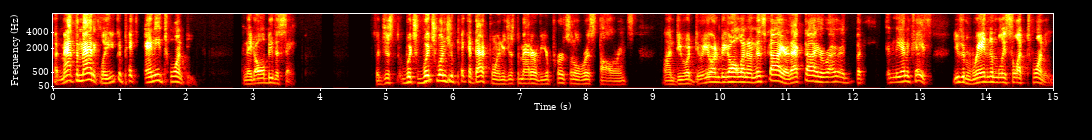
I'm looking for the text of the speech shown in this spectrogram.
But mathematically, you could pick any 20 and they'd all be the same. So just which which ones you pick at that point is just a matter of your personal risk tolerance on do you do you want to be all in on this guy or that guy or but in the end case you could randomly select 20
